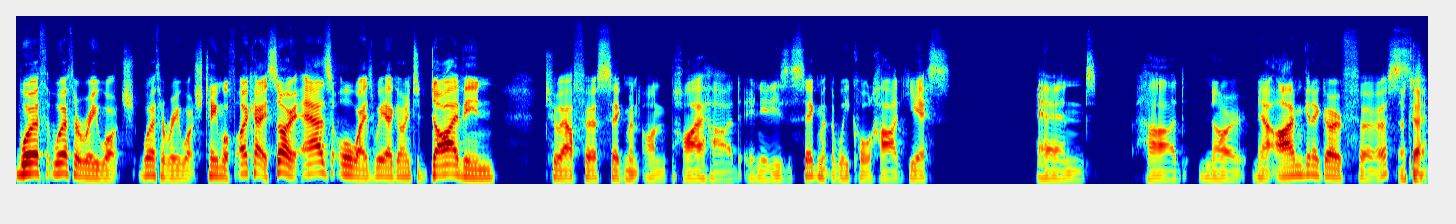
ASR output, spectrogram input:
worth worth a rewatch. Worth a rewatch. Team Wolf. Okay, so as always, we are going to dive in to our first segment on Pie Hard, and it is a segment that we call Hard Yes and Hard No. Now I'm going to go first. Okay.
